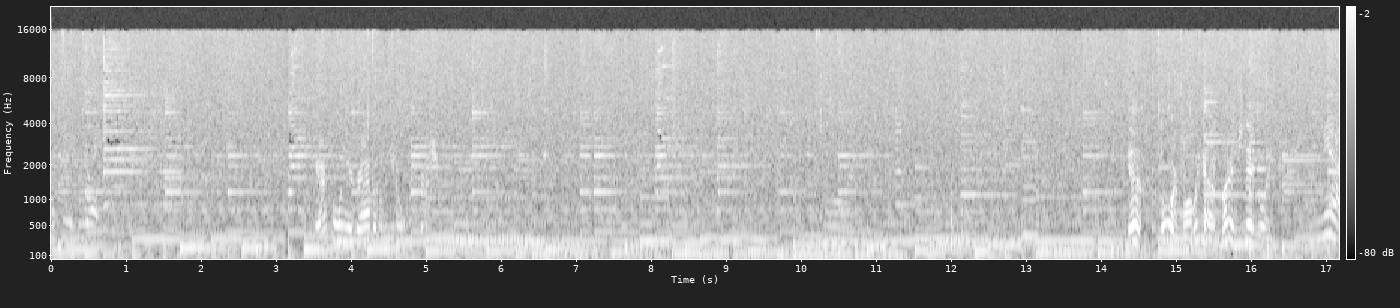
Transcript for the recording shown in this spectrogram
I get wet. Careful when you're grabbing them, Good Lord, boy, we got a bunch, didn't we? Yeah,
